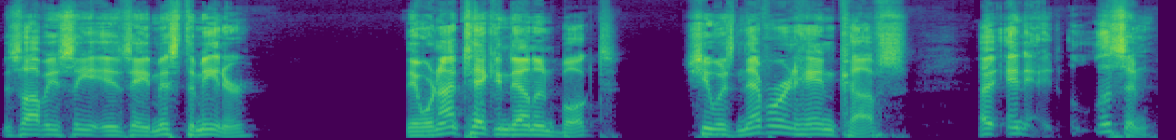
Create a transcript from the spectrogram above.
This obviously is a misdemeanor. They were not taken down and booked. She was never in handcuffs. Uh, and uh, listen,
